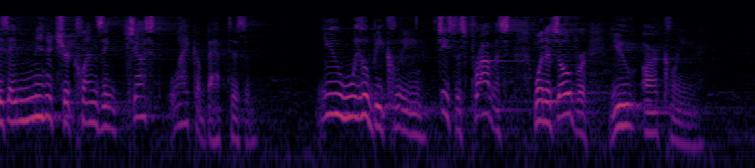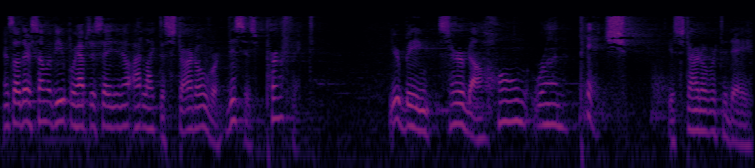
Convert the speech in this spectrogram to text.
is a miniature cleansing just like a baptism. You will be clean. Jesus promised when it's over, you are clean. And so there's some of you perhaps are saying, you know, I'd like to start over. This is perfect. You're being served a home run pitch. You start over today.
